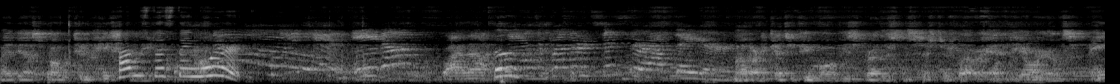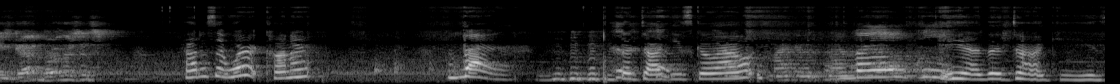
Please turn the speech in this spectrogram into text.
Maybe I spoke too hastily. How does this thing work? Why not? Who has a brother and sister out there? Might ought to catch a few more of his brothers and sisters while we're at it, girls. He's got brothers and sisters. How does it work, Connor? Brother. The doggies go out? Baby. Yeah, the doggies.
